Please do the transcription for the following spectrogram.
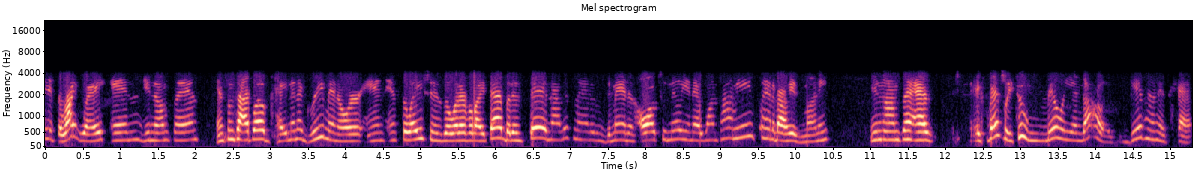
it the right way and you know what I'm saying, in some type of payment agreement or in installations or whatever like that. But instead now this man is demanding all two million at one time. He ain't saying about his money. You know what I'm saying? As especially two million dollars. Give him his cash.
